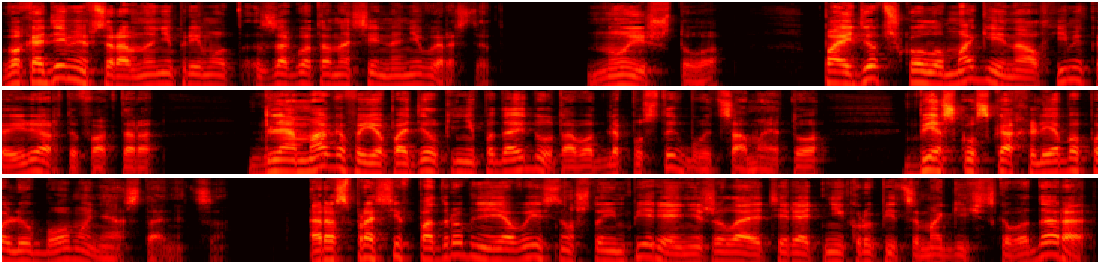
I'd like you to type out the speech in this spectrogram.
«В академию все равно не примут, за год она сильно не вырастет». «Ну и что?» «Пойдет в школу магии на алхимика или артефактора. Для магов ее поделки не подойдут, а вот для пустых будет самое то. Без куска хлеба по-любому не останется». Расспросив подробнее, я выяснил, что империя, не желая терять ни крупицы магического дара,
